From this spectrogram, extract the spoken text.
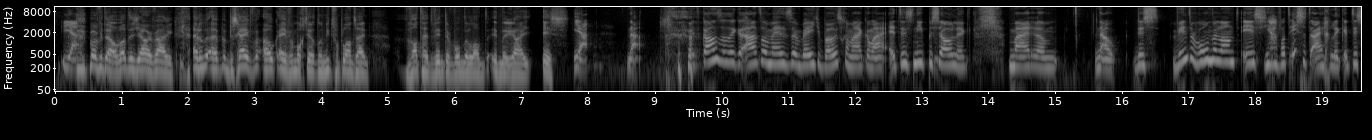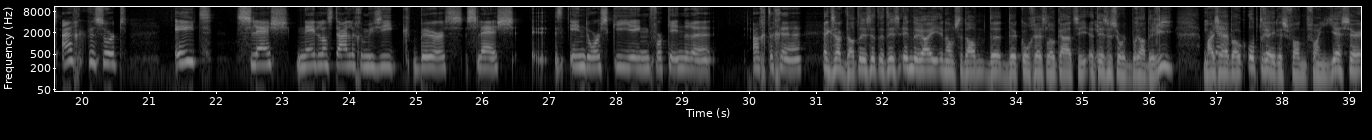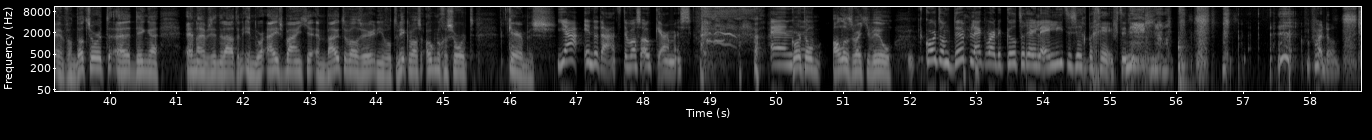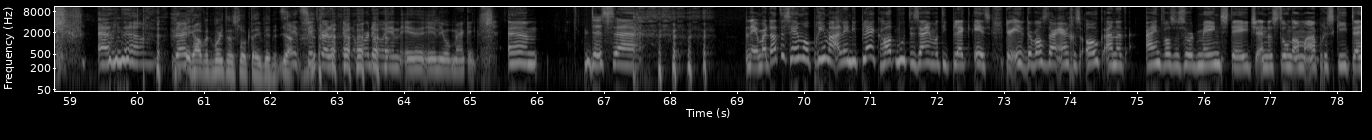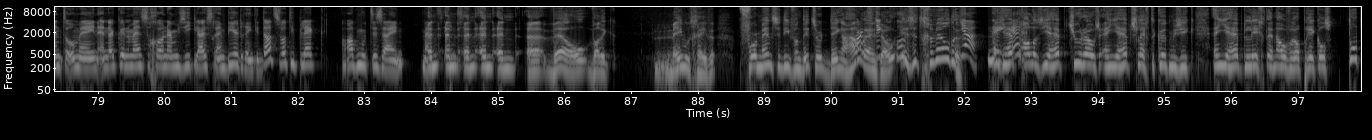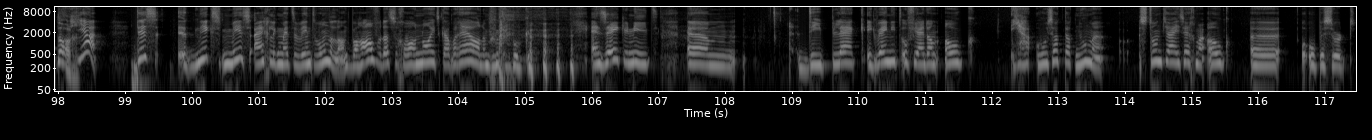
Ja. Maar vertel, wat is jouw ervaring? En eh, beschrijf ook even, mocht je dat nog niet van plan zijn, wat het winterwonderland in de Rai is. Ja, nou. Het kans dat ik een aantal mensen een beetje boos ga maken, maar het is niet persoonlijk. Maar, ehm, nou, dus Winterwonderland is, ja, wat is het eigenlijk? Het is eigenlijk een soort eet slash Nederlandstalige muziekbeurs slash eh, indoor skiing voor kinderen-achtige. Exact dat is het. Het is in de Rai in Amsterdam, de, de congreslocatie. Het Ja. is een soort braderie. Maar ze hebben ook optredens van, van Jesser en van dat soort eh, dingen. En dan hebben ze inderdaad een indoor ijsbaantje. En buiten was er, in ieder geval toen ik was, ook nog een soort kermis. Ja, inderdaad. Er was ook kermis. en, Kortom, alles wat je wil. eh, kortom, de plek waar de culturele elite zich begeeft in Nederland. Pardon. En ehm, daar Ik hou met moeite een slok thee binnen. Ja. zit, zit verder geen oordeel in, in, in die opmerking. Ehm, dus... eh, Nee, maar dat is helemaal prima. Alleen die plek had moeten zijn wat die plek is. Er, is- er was daar ergens ook aan het eind was een soort mainstage. En er stonden allemaal apres-ski tenten omheen. En daar kunnen mensen gewoon naar muziek luisteren en bier drinken. Dat is wat die plek had moeten zijn. En, en, en, en, en eh, wel, wat ik mee moet geven... voor mensen die van dit soort dingen houden en zo... goed. is het geweldig. Ja, nee, Want je hebt echt. alles. Je hebt churros en je hebt slechte kutmuziek... en je hebt licht en overal prikkels. Topdag. Ja, dus niks mis eigenlijk met de Winterwonderland. Behalve dat ze gewoon nooit cabaret hadden moeten boeken. en zeker niet ehm, die plek. Ik weet niet of jij dan ook... Ja, hoe zou ik dat noemen? Stond jij zeg maar ook eh, op een soort...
